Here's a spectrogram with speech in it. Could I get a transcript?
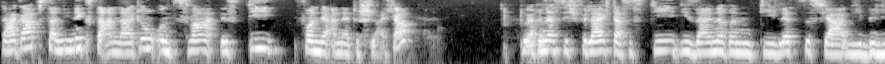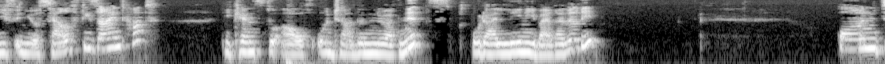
Da gab es dann die nächste Anleitung und zwar ist die von der Annette Schleicher. Du erinnerst dich vielleicht, das ist die Designerin, die letztes Jahr die Believe in Yourself designt hat. Die kennst du auch unter The Nerd Knits oder Leni bei Revelry. Und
